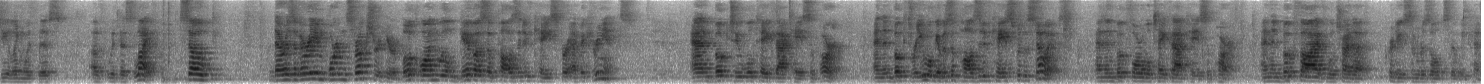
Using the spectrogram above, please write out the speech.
dealing with this, of, with this life. So there is a very important structure here. Book one will give us a positive case for Epicureans. And book two will take that case apart. And then book three will give us a positive case for the Stoics. And then book four will take that case apart. And then book five will try to produce some results that we can,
